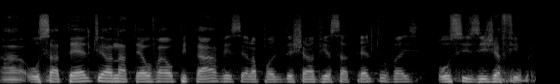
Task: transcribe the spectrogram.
a, o satélite, a Anatel vai optar, ver se ela pode deixar via satélite ou, vai, ou se exige a fibra.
